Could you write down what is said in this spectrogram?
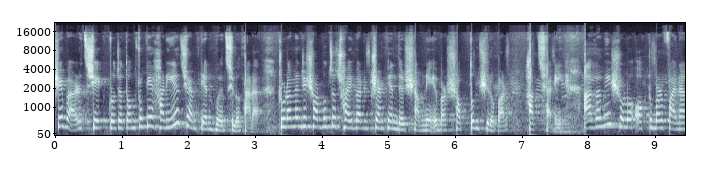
সেবার চেক প্রজাতন্ত্রকে হারিয়ে চ্যাম্পিয়ন হয়েছিল তারা। টুর্নামেন্টের সর্বোচ্চ ছয়বারের চ্যাম্পিয়নদের সামনে এবার সপ্তম শিরোপার হাতছানি। আগামী ষোলো অক্টোবর ফাইনাল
